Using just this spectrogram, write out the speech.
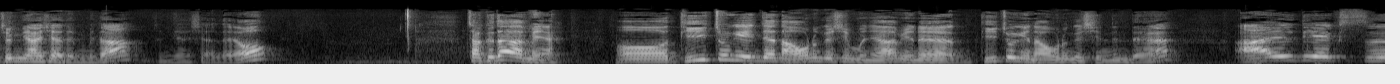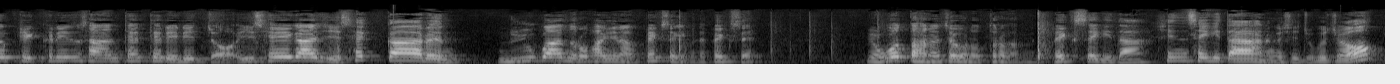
정리하셔야 됩니다. 정리하셔야 돼요. 자그 다음에 어, 뒤쪽에 이제 나오는 것이 뭐냐 하면은 뒤쪽에 나오는 것이 있는데 RDX 피크린산 테트릴 있죠. 이 세 가지 색깔은 육안으로 확인하면 백색입니다. 백색. 요것도 하나 적어 놓도록 합니다. 백색이다, 흰색이다 하는 것이죠. 그죠?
